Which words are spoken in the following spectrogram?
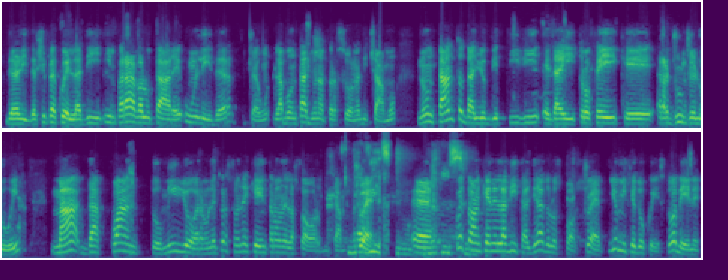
della leadership è quella di imparare a valutare un leader, cioè un, la bontà di una persona, diciamo, non tanto dagli obiettivi e dai trofei che raggiunge lui, ma da quanto migliorano le persone che entrano nella sua orbita. Cioè, eh, questo anche nella vita, al di là dello sport. Cioè, io mi chiedo questo, va bene,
